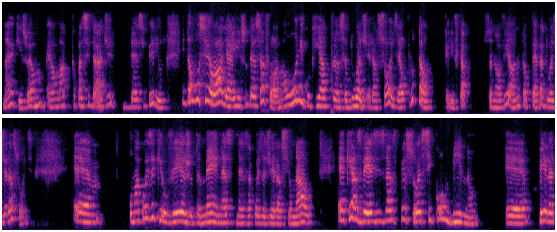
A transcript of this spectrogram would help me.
né? que isso é, um, é uma capacidade desse período. Então, você olha isso dessa forma. O único que alcança duas gerações é o Plutão, que ele fica 19 anos, então pega duas gerações. É, uma coisa que eu vejo também nessa, nessa coisa geracional é que, às vezes, as pessoas se combinam é, pela,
